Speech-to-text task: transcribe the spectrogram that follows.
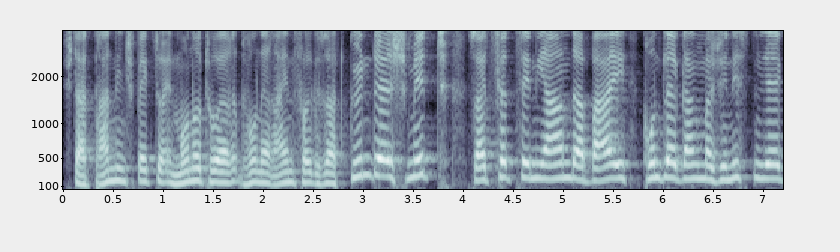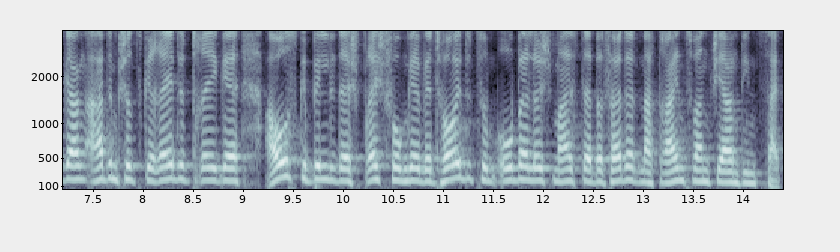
Stadtbrandinspektor in monotoner Reihenfolge sagt, Günter Schmidt, seit 14 Jahren dabei, Grundlehrgang, Maschinistenlehrgang, Atemschutzgeräteträger, ausgebildeter Sprechfunker, wird heute zum Oberlöschmeister befördert nach 23 Jahren Dienstzeit.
